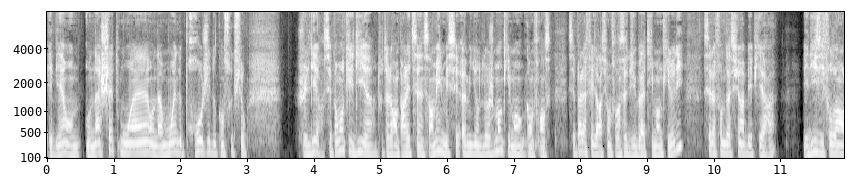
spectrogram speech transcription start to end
eh bien, on, achète moins, on a moins de projets de construction. Je vais le dire, c'est pas moi qui le dis. Hein. Tout à l'heure, on parlait de 500 000, mais c'est un million de logements qui manquent en France. C'est pas la Fédération française du bâtiment qui le dit, c'est la Fondation Abbé Pierre. Hein. Ils disent il faudra en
